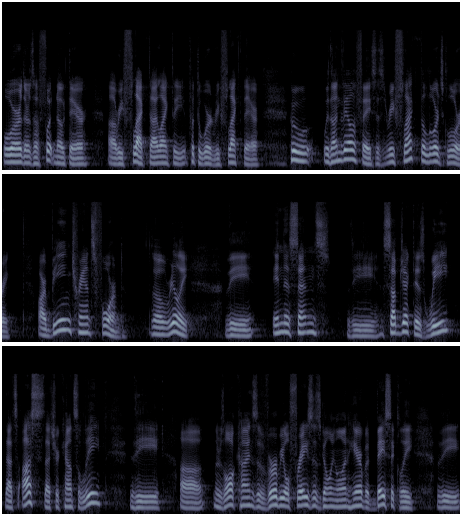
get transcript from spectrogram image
or there's a footnote there, uh, reflect, I like to put the word reflect there, who with unveiled faces reflect the Lord's glory, are being transformed. So, really, the in this sentence, the subject is we, that's us, that's your counselee. The uh, there's all kinds of verbal phrases going on here, but basically, the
